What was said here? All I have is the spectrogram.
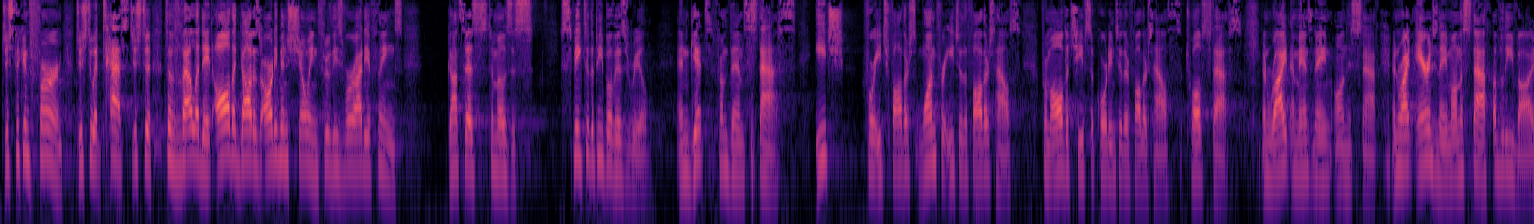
Just to confirm, just to attest, just to, to validate all that God has already been showing through these variety of things. God says to Moses, speak to the people of Israel and get from them staffs, each for each father's, one for each of the father's house, from all the chiefs according to their father's house, twelve staffs, and write a man's name on his staff, and write Aaron's name on the staff of Levi,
